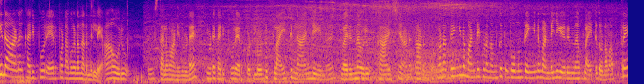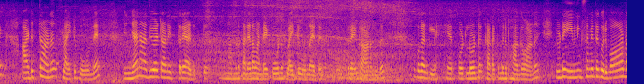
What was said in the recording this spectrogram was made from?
ഇതാണ് കരിപ്പൂർ എയർപോർട്ട് അപകടം നടന്നില്ലേ? ആ ഒരു സ്ഥലമാണിതിവിടെ ഇവിടെ കരിപ്പൂർ എയർപോർട്ടിലോട്ട് ഫ്ലൈറ്റ് ലാൻഡ് ചെയ്യുന്ന വരുന്ന ഒരു കാഴ്ചയാണ് കാണുന്നത്. കാരണം തെങ്ങിന്റെ മണ്ടയിൽ കൂടെ നമുക്ക് തോന്നും തെങ്ങിന്റെ മണ്ടയ്ക്ക് കയറി നിന്ന് ഫ്ലൈറ്റ് തുടങ്ങും അത്രയും അടുത്താണ് ഫ്ലൈറ്റ് പോകുന്നത് ഞാൻ ആദ്യമായിട്ടാണ് ഇത്രയും അടുത്ത് നമ്മുടെ തലയുടെ മണ്ടയിൽ കൂടെ ഫ്ലൈറ്റ് പോകുന്നതായിട്ട് ഇത്രയും കാണുന്നത്. അപ്പോൾ കണ്ടില്ലേ എയർപോർട്ടിലോട്ട് കടക്കുന്നൊരു ഭാഗമാണ്. ഇവിടെ ഈവനിങ് സമയത്തൊക്കെ ഒരുപാട്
